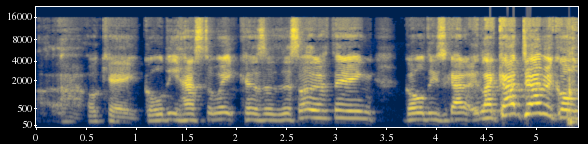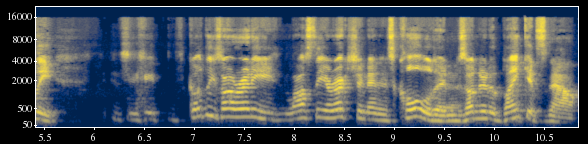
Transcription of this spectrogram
Uh, okay, Goldie has to wait because of this other thing. Goldie's got it. Like, God damn it, Goldie. Goldie's already lost the erection and it's cold and is under the blankets now.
